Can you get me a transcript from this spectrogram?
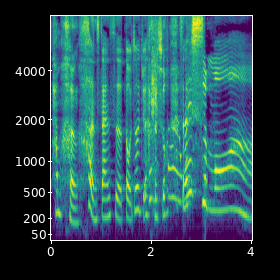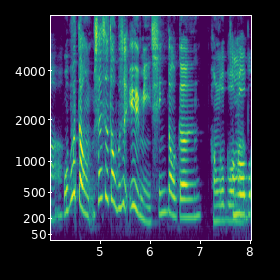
他们很恨三色豆，就是觉得说为什么啊？我不懂，三色豆不是玉米、青豆跟红萝卜吗？红萝卜，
